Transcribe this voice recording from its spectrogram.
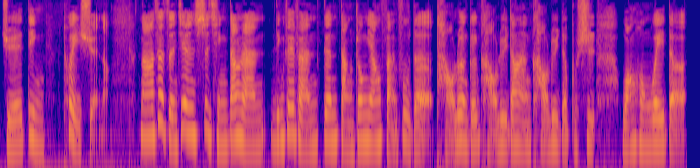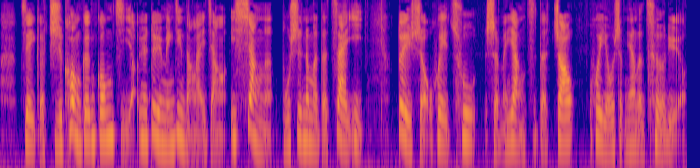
决定退选了。那这整件事情，当然林非凡跟党中央反复的讨论跟考虑，当然考虑的不是王宏威的这个指控跟攻击啊，因为对于民进党来讲，一向呢不是那么的在意对手会出什么样子的招。会有什么样的策略哦？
